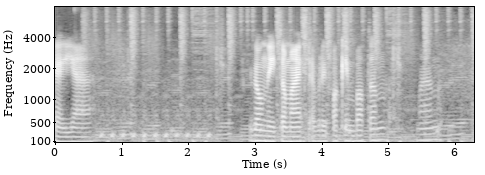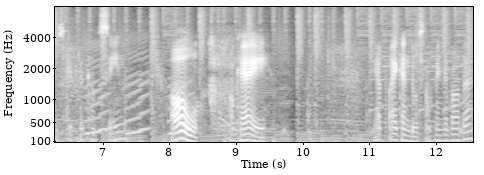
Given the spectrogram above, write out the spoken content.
Okay, yeah. You don't need to mash every fucking button, man, to skip the cutscene. Oh, okay. Yep, I can do something about that.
